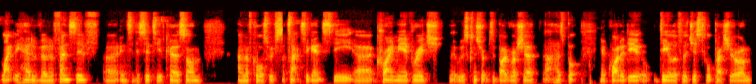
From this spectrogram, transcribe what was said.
likely head of an offensive uh, into the city of Kherson. And of course, we've attacks against the uh, Crimea bridge that was constructed by Russia. That has put you know, quite a deal, deal of logistical pressure on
